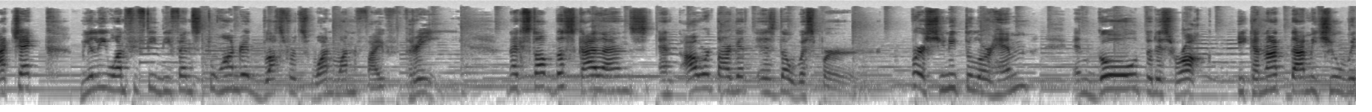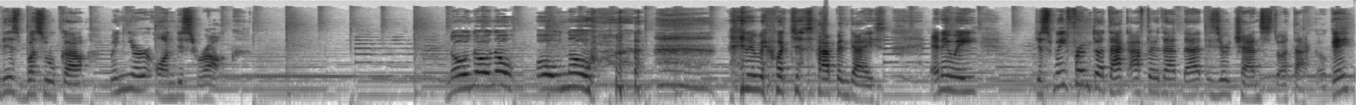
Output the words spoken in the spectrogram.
A check. Melee 150, defense 200, Blox fruits 1153. Next up, the Skylands, and our target is the Wysper. First, you need to lure him and go to this rock. He cannot damage you with his bazooka when you're on this rock. No, no, no! Oh no! anyway, what just happened, guys? Anyway, just wait for him to attack. After that, that is your chance to attack, okay?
